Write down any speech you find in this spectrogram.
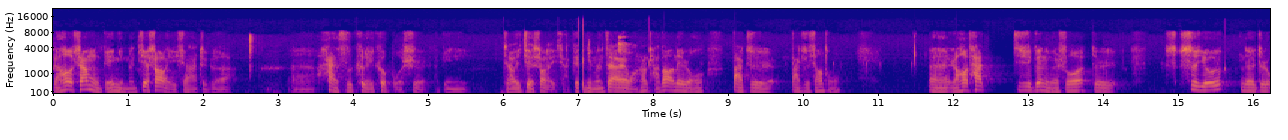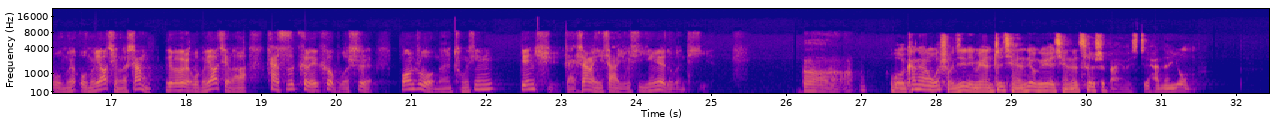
然后山姆给你们介绍了一下这个，呃，汉斯克雷克博士，给你稍微介绍了一下，跟你们在网上查到的内容大致大致相同。嗯，然后他继续跟你们说，就是是是由那就是我们我们邀请了山姆，不不是我们邀请了汉斯克雷克博士帮助我们重新编曲，改善了一下游戏音乐的问题。啊。我看看我手机里面之前六个月前的测试版游戏还能用吗？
